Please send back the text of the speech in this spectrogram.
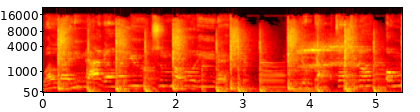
笑いながら言うつもりでよかったの思い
